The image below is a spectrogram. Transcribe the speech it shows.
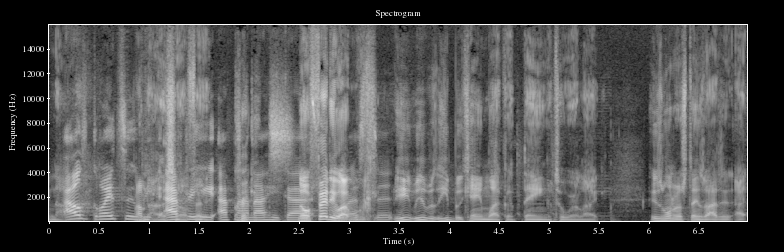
Nah. I was going to be- not after to he, I found out he Crickets. got No, Fetty Wap. He he was he became like a thing to where like it was one of those things. Where I, didn't, I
